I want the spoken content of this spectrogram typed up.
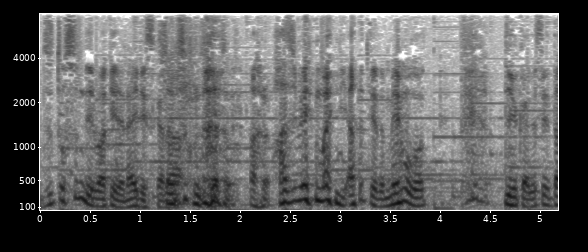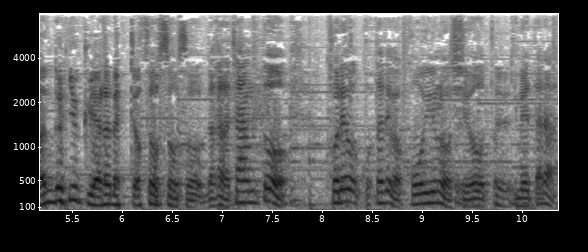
ずっと住んでるわけじゃないですからあの始める前にある程度メモをっていうかですね段取りよくやらないと。そうそうそう。だからちゃんとこれを例えばこういうのをしようと決めたら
